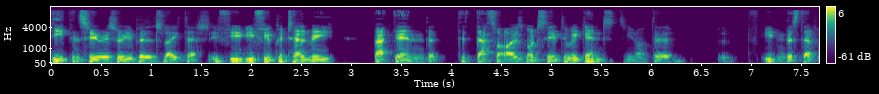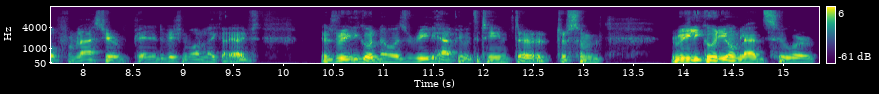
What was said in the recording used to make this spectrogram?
deep and serious rebuild like that. If you if you could tell me back then that, that that's what I was going to say at the weekend, you know, the even the step up from last year playing in Division One, like I, I've it was really good. And I was really happy with the team. There, there's some really good young lads who are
